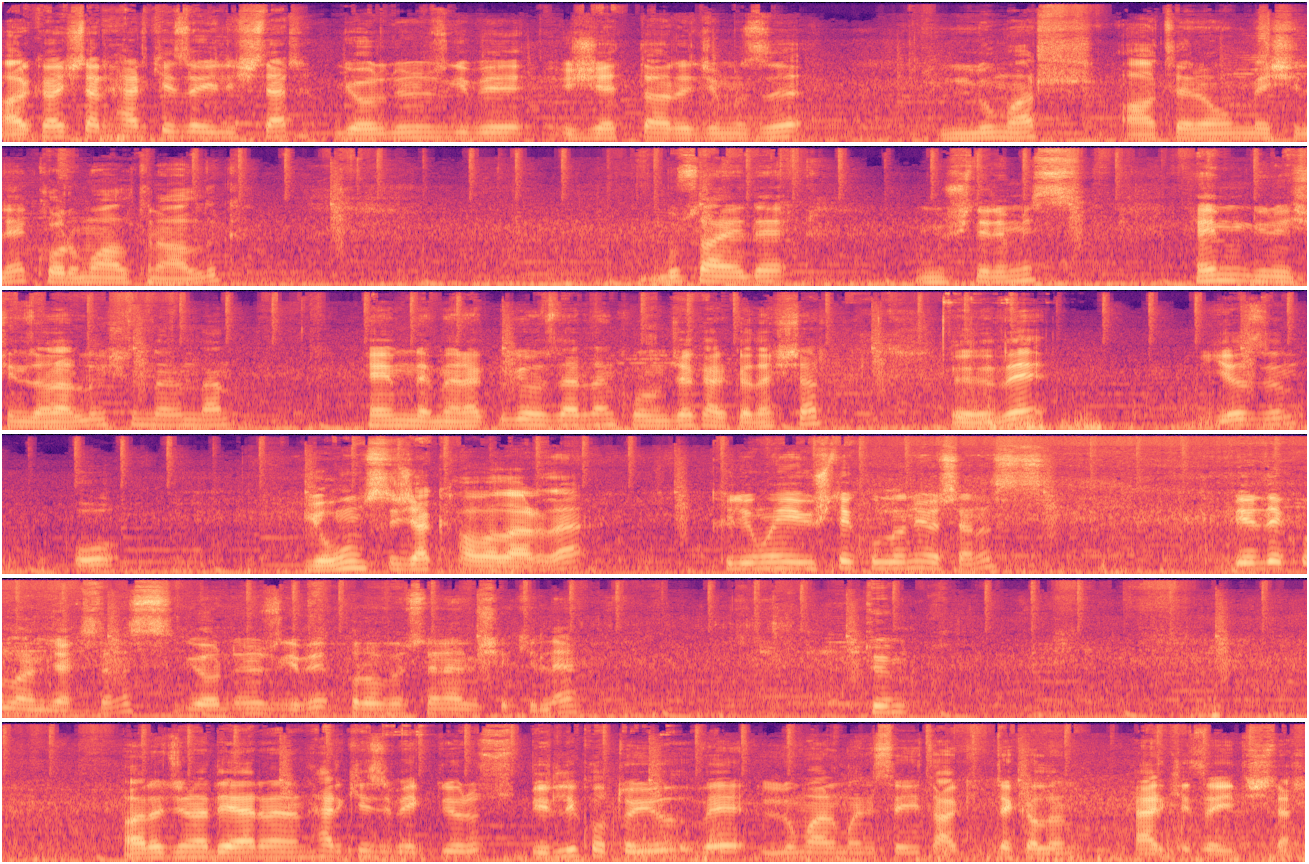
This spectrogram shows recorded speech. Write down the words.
Arkadaşlar herkese iyi işler. Gördüğünüz gibi Jetta aracımızı Lumar ATR15 ile koruma altına aldık. Bu sayede müşterimiz hem güneşin zararlı ışınlarından hem de meraklı gözlerden korunacak arkadaşlar. Ee, ve yazın o yoğun sıcak havalarda klimayı 3'te kullanıyorsanız bir de kullanacaksınız. Gördüğünüz gibi profesyonel bir şekilde tüm aracına değer veren herkesi bekliyoruz. Birlik Oto'yu ve Lumar Manisa'yı takipte kalın. Herkese iyi işler.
